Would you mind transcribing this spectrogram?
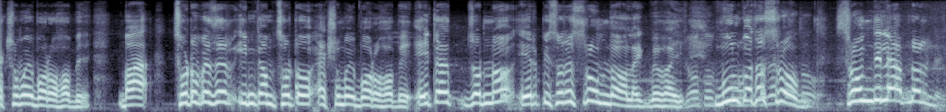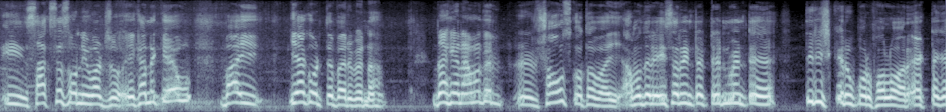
একসময় বড় হবে বা ছোট পেজের ইনকাম ছোট একসময় বড় হবে। এইটার জন্য এর পিছনে শ্রম দেওয়া লাগবে ভাই। মূল কথা শ্রম। শ্রম দিলে আপনার সাকসেস অনিবার্য। এখানে কেউ ভাই ইয়া করতে পারবে না। দেখেন আমাদের সহজ কথা ভাই। আমাদের এইসার এন্টারটেনমেন্টে তিরিশকের উপর ফলোয়ার এক টাকা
